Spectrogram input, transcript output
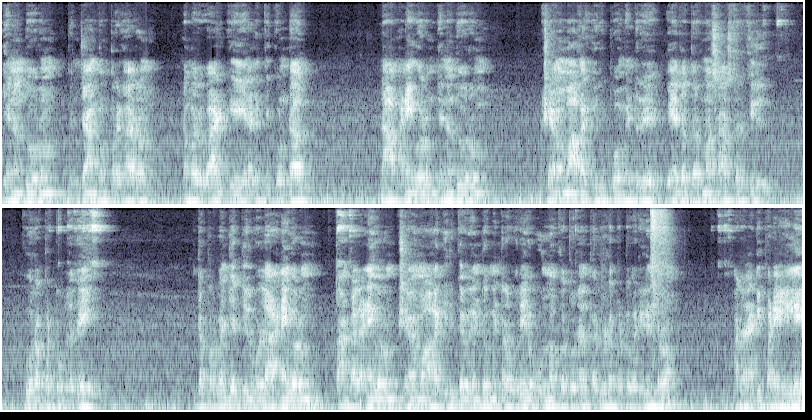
தினந்தோறும் பஞ்சாங்கம் பிரகாரம் நமது வாழ்க்கையை நடத்தி கொண்டால் நாம் அனைவரும் தினந்தோறும் க்ஷேமமாக இருப்போம் என்று வேத தர்ம சாஸ்திரத்தில் கூறப்பட்டுள்ளதை இந்த பிரபஞ்சத்தில் உள்ள அனைவரும் தாங்கள் அனைவரும் க்ஷேமமாக இருக்க வேண்டும் என்ற ஒரே உள்நோக்கத்துடன் பதிவிடப்பட்டு வருகின்றோம். அதன் அடிப்படையிலே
